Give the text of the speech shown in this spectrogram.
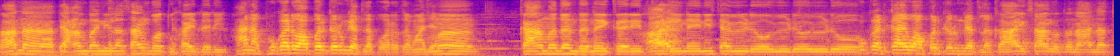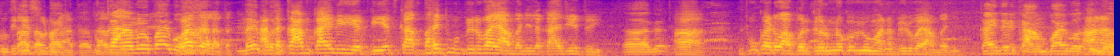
हा ना त्या अंबानीला सांग बा तू काहीतरी हा ना फुकाट वापर करून घेतला पोराचा माझ्या मग काम धंदा नाही करीत हा. काही नाही नुसत्या व्हिडिओ व्हिडिओ व्हिडिओ फुकाट काय वापर करून घेतला काय सांगतो नाना तू दिली साधा सोडून पाय आता, तू जाऊ दे. काम पाय. बस झालं आता नाही आता पण- काम काय नाही एक- हेच काम पाय तू बिरुबाई अंबानीला काळजी येतोय हा ग. हा फुकाट वापर करू नको घेऊ म्हणा बिरुबाई अंबानी. काहीतरी काम पाय हा ना.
